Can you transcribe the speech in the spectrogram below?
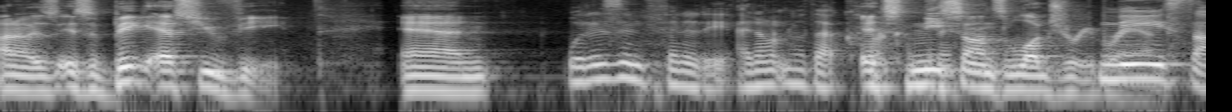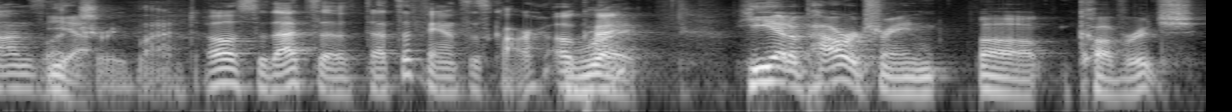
I don't know. It's, it's a big SUV, and What is Infiniti? I don't know that car. it's company. Nissan's luxury brand. Nissan's Yeah. luxury brand. Oh, so that's a that's a Francis car. Okay. Right. He had a powertrain uh, coverage,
